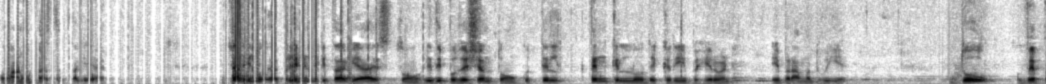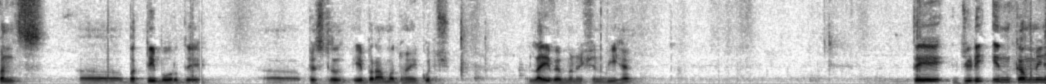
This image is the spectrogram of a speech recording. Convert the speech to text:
ਉਹਨਾਂ ਨੂੰ ਦੱਸ ਦਿੱਤਾ ਗਿਆ ਹੈ। ਜਦ ਇਹਨੂੰ ਕੀਤਾ ਗਿਆ ਇਸ ਤੋਂ, ਇਹਦੀ ਪੋਜੀਸ਼ਨ ਤੋਂ ਕੁਝ 3 ਕਿਲੋ ਦੇ ਕਰੀਬ ਹੀਰੋਇਨ ਇਹ ਬਰਾਮਦ ਹੋਈ ਹੈ। ਦੋ ਵੈਪਨਸ 32 ਬੋਰ ਦੇ ਪਿਸਟਲ ਇਹ ਬਰਾਮਦ ਹੋਏ ਕੁਝ ਲਾਈਵ ਐਮੂਨੇਸ਼ਨ ਵੀ ਹੈ। ਤੇ ਜਿਹੜੀ ਇਨਕਮਿੰਗ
